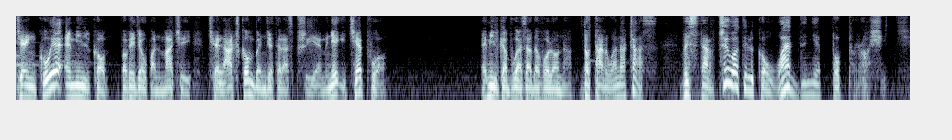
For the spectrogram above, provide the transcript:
Dziękuję, Emilko, powiedział pan Maciej. Cielaczkom będzie teraz przyjemnie i ciepło. Emilka była zadowolona. Dotarła na czas. Wystarczyło tylko ładnie poprosić.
